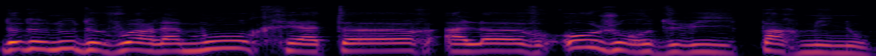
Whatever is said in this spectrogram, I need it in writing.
Donne-nous de voir l'amour créateur à l'œuvre aujourd'hui parmi nous.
